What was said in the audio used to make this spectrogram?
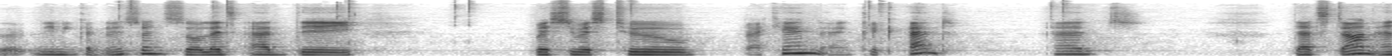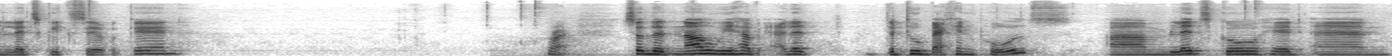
the naming convention. So let's add the west us 2 backend and click add. Add. that's done and let's click save again. Right. So that now we have added the two backend pools um, let's go ahead and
